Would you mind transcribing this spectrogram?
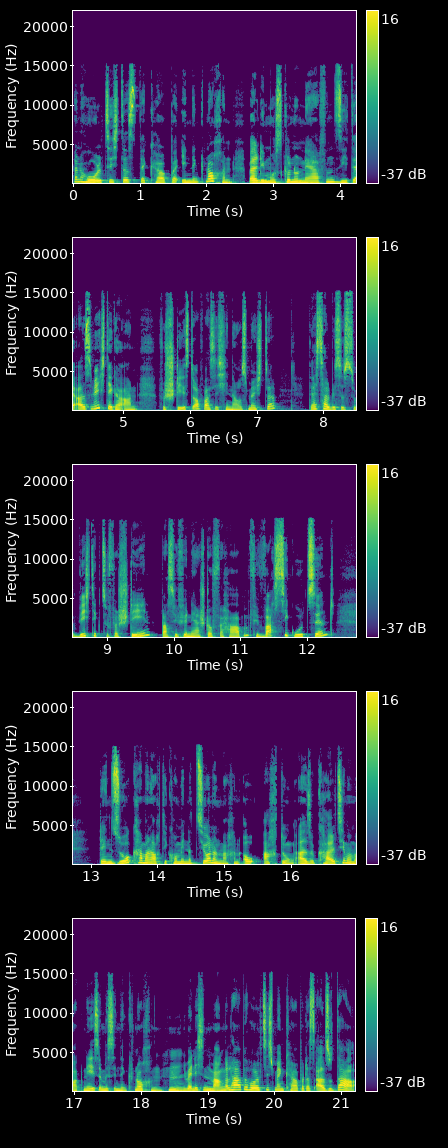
dann holt sich das der Körper in den Knochen, weil die Muskeln und Nerven sieht er als wichtiger an. Verstehst du auch, was ich hinaus möchte? Deshalb ist es so wichtig zu verstehen, was wir für Nährstoffe haben, für was sie gut sind, denn so kann man auch die Kombinationen machen. Oh, Achtung, also Calcium und Magnesium ist in den Knochen. Hm, wenn ich einen Mangel habe, holt sich mein Körper das also da.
